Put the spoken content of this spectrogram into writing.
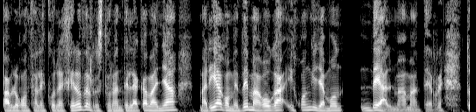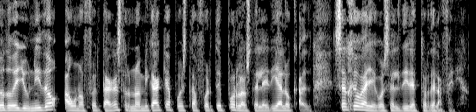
Pablo González Conejero del restaurante La Cabaña, María Gómez de Magoga y Juan Guillamón de Alma Mater. Todo ello unido a una oferta gastronómica que apuesta fuerte por la hostelería local. Sergio Gallego es el director de la feria.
